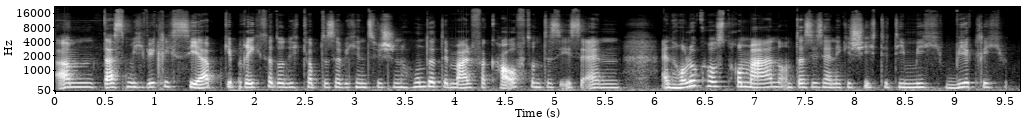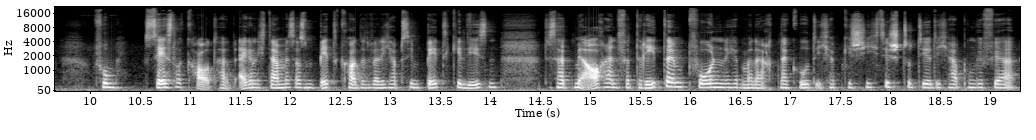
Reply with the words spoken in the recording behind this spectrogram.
ähm, das mich wirklich sehr geprägt hat und ich glaube, das habe ich inzwischen hunderte Mal verkauft und das ist ein, ein Holocaust-Roman und das ist eine Geschichte, die mich wirklich vom Sessel kaut hat, eigentlich damals aus dem Bett kaut hat, weil ich habe es im Bett gelesen. Das hat mir auch ein Vertreter empfohlen. Ich habe mir gedacht, na gut, ich habe Geschichte studiert, ich habe ungefähr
